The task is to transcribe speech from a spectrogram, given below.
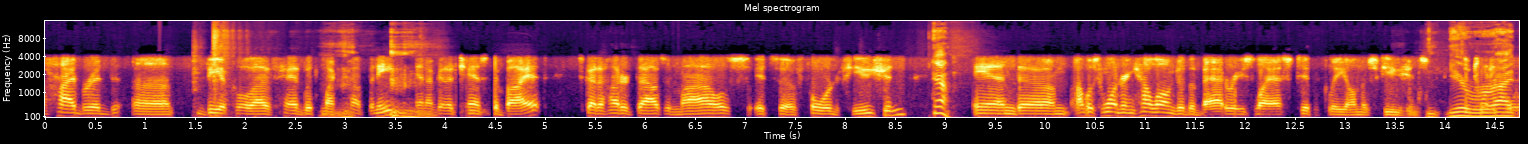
hybrid uh, vehicle I've had with my company, and I've got a chance to buy it. It's got a hundred thousand miles. It's a Ford Fusion, Yeah, and um, I was wondering how long do the batteries last typically on those Fusions? you're right.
